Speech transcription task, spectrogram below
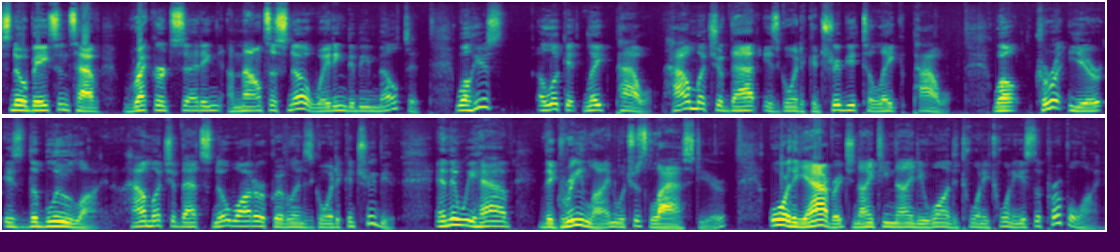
snow basins have record-setting amounts of snow waiting to be melted. Well, here's a look at Lake Powell. How much of that is going to contribute to Lake Powell? Well, current year is the blue line. How much of that snow water equivalent is going to contribute? And then we have the green line, which was last year, or the average 1991 to 2020 is the purple line.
